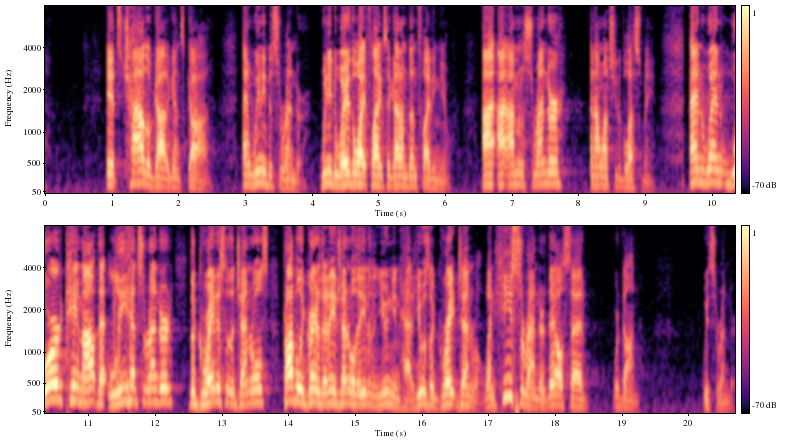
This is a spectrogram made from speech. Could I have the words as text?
it's child of God against God. And we need to surrender. We need to wave the white flag and say, God, I'm done fighting you. I, I, I'm going to surrender, and I want you to bless me. And when word came out that Lee had surrendered, the greatest of the generals, probably greater than any general that even the Union had, he was a great general. When he surrendered, they all said, We're done. We surrender.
